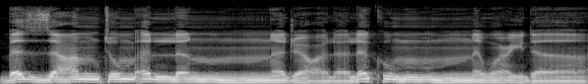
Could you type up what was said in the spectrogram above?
بل زعمتم أن لن نجعل لكم موعدا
